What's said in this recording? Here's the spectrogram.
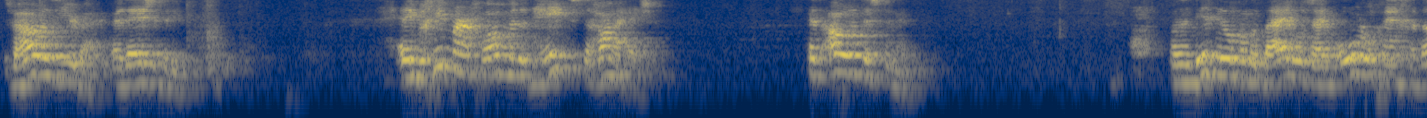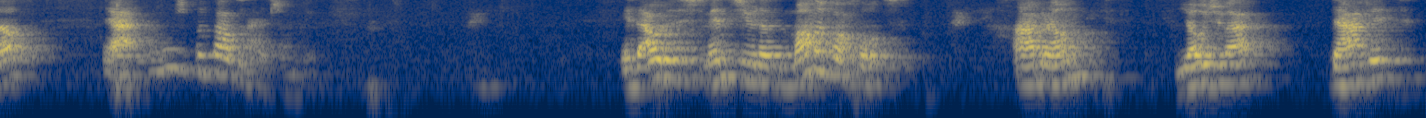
Dus we houden het hierbij, bij deze drie. En ik begin maar gewoon met het heetste hangijzer. Het Oude Testament. Want in dit deel van de Bijbel zijn oorlog en geweld ja, niet bepaald een uitzondering. In het Oude Testament zien we dat mannen van God, Abraham, Jozua, David,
